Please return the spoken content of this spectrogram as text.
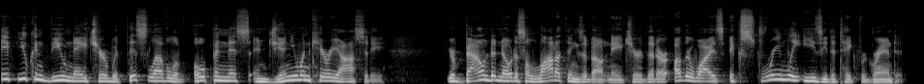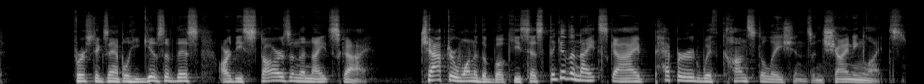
if you can view nature with this level of openness and genuine curiosity, you're bound to notice a lot of things about nature that are otherwise extremely easy to take for granted. First example he gives of this are the stars in the night sky. Chapter 1 of the book, he says, Think of the night sky peppered with constellations and shining lights.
